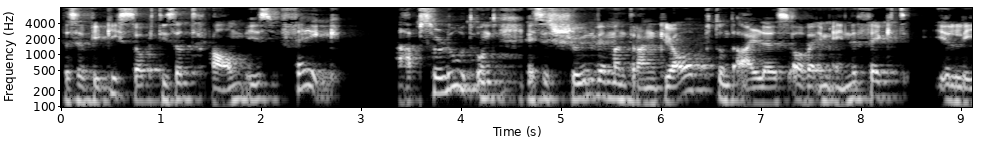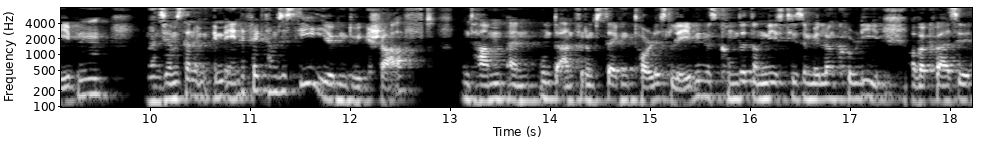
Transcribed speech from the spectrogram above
dass er wirklich sagt, dieser Traum ist fake. Absolut. Und es ist schön, wenn man dran glaubt und alles, aber im Endeffekt ihr Leben, meine, sie haben es dann im Endeffekt haben sie es eh irgendwie geschafft und haben ein unter Anführungszeichen tolles Leben. Es kommt ja dann nie diese Melancholie, aber quasi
